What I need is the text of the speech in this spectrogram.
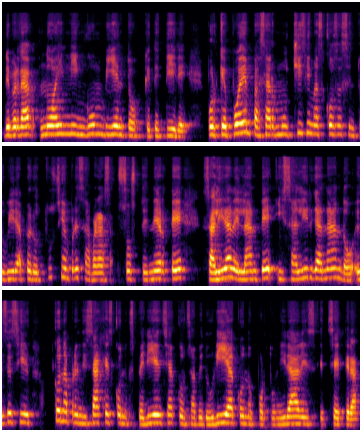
de verdad no hay ningún viento que te tire, porque pueden pasar muchísimas cosas en tu vida, pero tú siempre sabrás sostenerte, salir adelante y salir ganando, es decir, con aprendizajes, con experiencia, con sabiduría, con oportunidades, etcétera.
